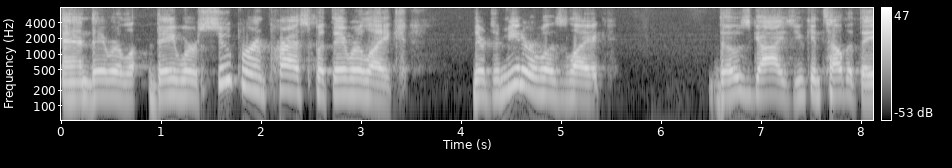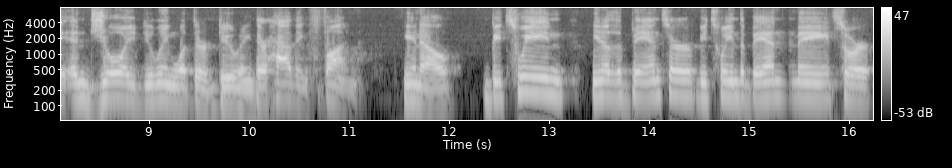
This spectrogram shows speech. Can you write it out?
and they were they were super impressed, but they were like, their demeanor was like those guys you can tell that they enjoy doing what they're doing. They're having fun you know? Between you know the banter between the bandmates or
